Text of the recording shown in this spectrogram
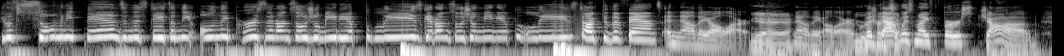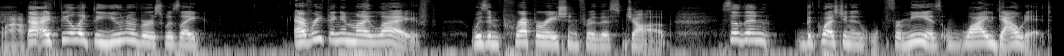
you have so many fans in the States. I'm the only person on social media. Please get on social media. Please talk to the fans. And now they all are. Yeah. Yeah. Now they all are. But that was my first job. Wow. That I feel like the universe was like everything in my life was in preparation for this job. So then the question is for me is why doubt it?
